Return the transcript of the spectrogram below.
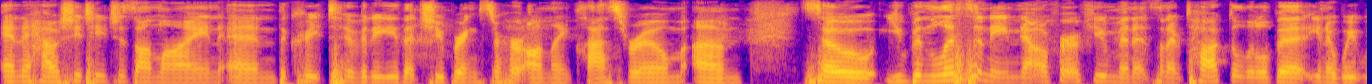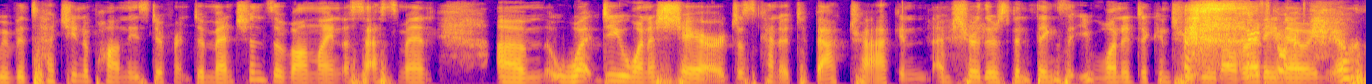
and how she teaches online and the creativity that she brings to her online classroom. Um, so you've been listening now for a few minutes, and I've talked a little bit. You know, we, have been touching upon these different dimensions of online assessment. Um, what do you want to share, just kind of to backtrack? And I'm sure there's been things that you've wanted to contribute already, knowing you.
